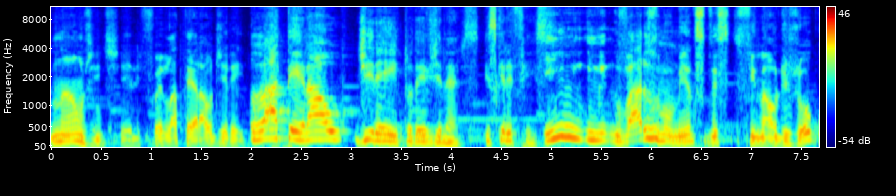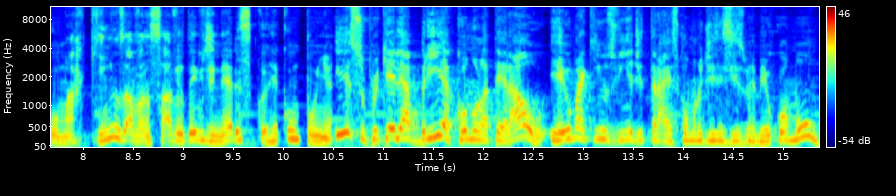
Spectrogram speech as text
Não, gente, ele foi lateral direito. Lateral direito, David Neres. Isso que ele fez. Em, em vários momentos desse final de jogo, o Marquinhos avançava e o David Neres co- recompunha. Isso, porque ele abria como lateral, e aí o Marquinhos vinha de trás, como no dinizismo é meio comum,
